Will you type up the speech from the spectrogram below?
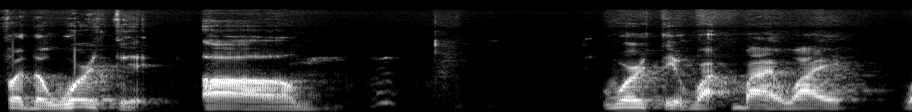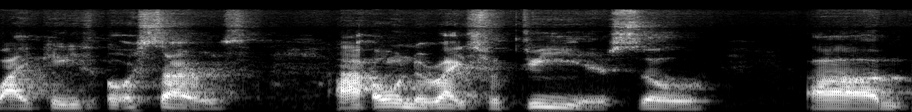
for the worth it, um, worth it by Y YK Osiris, I own the rights for three years. So um,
